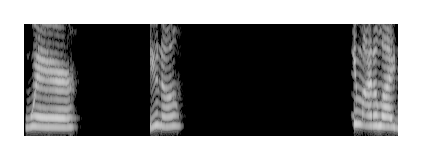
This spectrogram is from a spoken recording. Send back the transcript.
where, you know, you might have like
